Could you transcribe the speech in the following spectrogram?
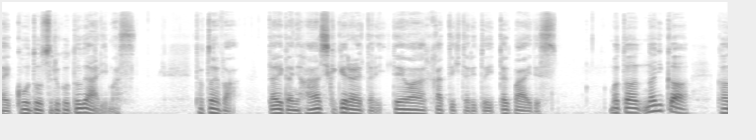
え行動することがあります。例えば誰かに話しかけられたり電話がかかってきたりといった場合です。また何か考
